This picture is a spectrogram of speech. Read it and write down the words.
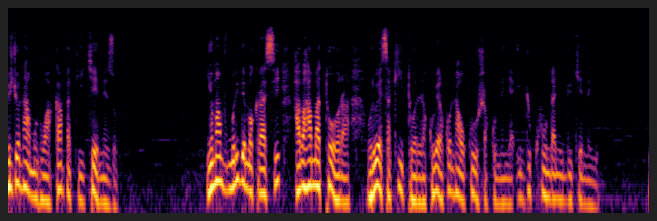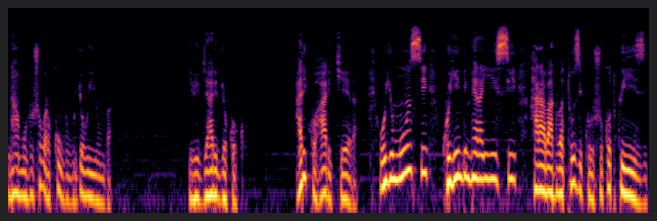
bityo nta muntu wakamfatiye icyemezo. Niyo mpamvu muri demokarasi habaho amatora buri wese akitorera kubera ko ntawe ukurusha kumenya ibyo ukunda n'ibyo ukeneye. Nta muntu ushobora kumva uburyo wiyumva. Ibi byari byo koko. Ariko hari kera. Uyu munsi ku yindi mpera y'isi hari abantu batuzi kurusha uko twiyizi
